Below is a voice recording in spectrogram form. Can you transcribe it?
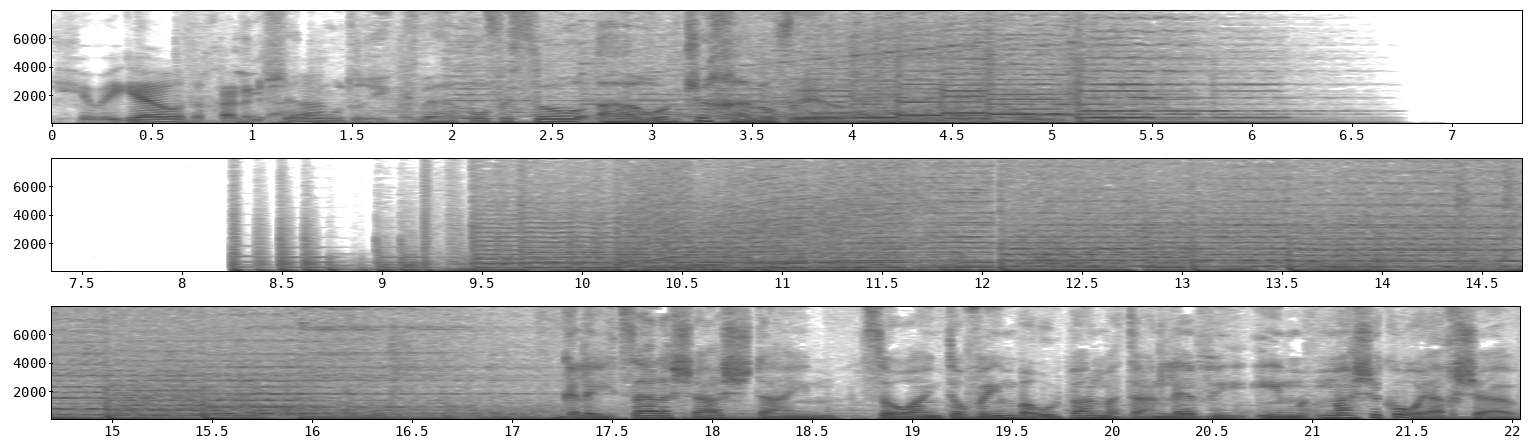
Here we go, the Chadashah. גלי צה"ל השעה שתיים, צהריים טובים באולפן מתן לוי, עם מה שקורה עכשיו.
